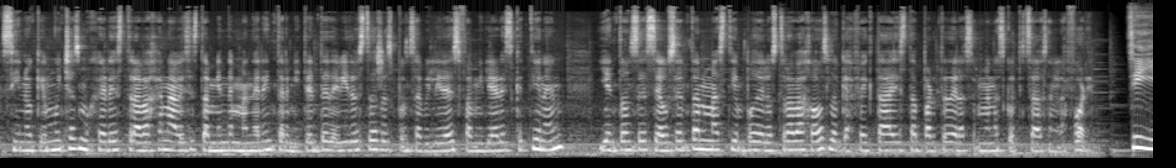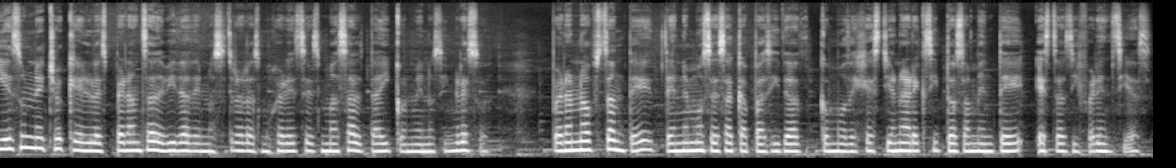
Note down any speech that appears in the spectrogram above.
sino que muchas mujeres trabajan a veces también de manera intermitente debido a estas responsabilidades familiares que tienen y entonces se ausentan más tiempo de los trabajos, lo que afecta a esta parte de las semanas cotizadas en la FORE. Sí, es un hecho que la esperanza de vida de nosotras las mujeres es más alta y con menos ingresos. Pero no obstante, tenemos esa capacidad como de gestionar exitosamente estas diferencias.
